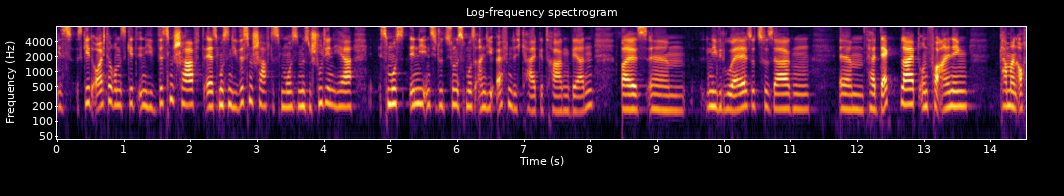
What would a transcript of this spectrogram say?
es, es, geht euch darum, es geht in die Wissenschaft, äh, es muss in die Wissenschaft, es muss, müssen Studien her, es muss in die Institution, es muss an die Öffentlichkeit getragen werden, weil es ähm, individuell sozusagen ähm, verdeckt bleibt und vor allen Dingen kann man auch,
